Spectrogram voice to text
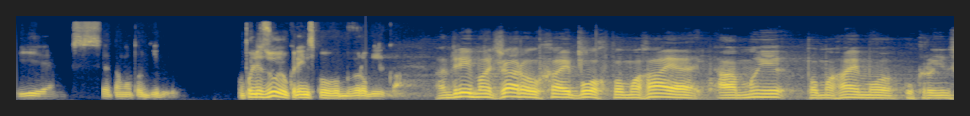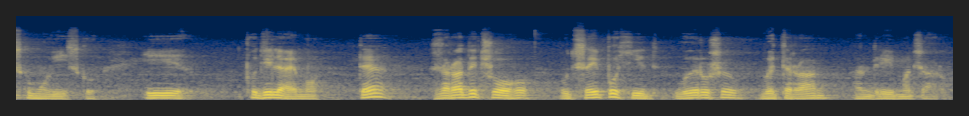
і все тому подібне. Популяризую українського виробника. Андрій Маджаров, хай Бог помагає, а ми допомагаємо українському війську і поділяємо те, заради чого у цей похід вирушив ветеран Андрій Маджаров.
